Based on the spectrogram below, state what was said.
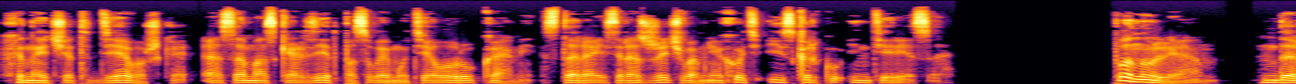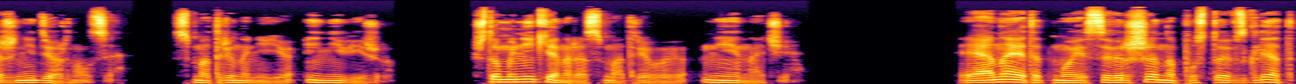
Хнычет девушка, а сама скользит по своему телу руками, стараясь разжечь во мне хоть искорку интереса. По нулям. Даже не дернулся. Смотрю на нее и не вижу что манекен рассматриваю, не иначе. И она этот мой совершенно пустой взгляд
